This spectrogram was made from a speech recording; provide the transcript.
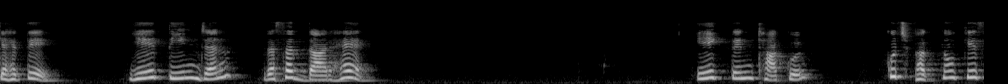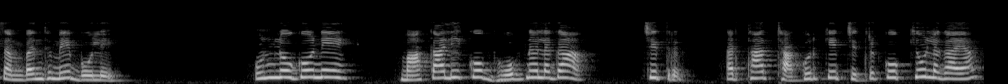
कहते, ये तीन जन रसददार है। एक दिन ठाकुर कुछ भक्तों के संबंध में बोले, उन लोगों ने माँ काली को भोग न लगा चित्र अर्थात ठाकुर के चित्र को क्यों लगाया?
